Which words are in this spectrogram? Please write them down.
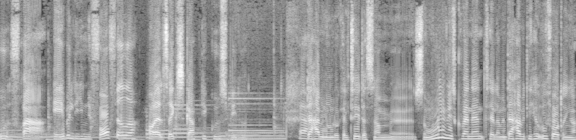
ud fra abelignende forfædre og altså ikke skabt i Guds billede. Ja. Der har vi nogle lokaliteter, som, øh, som muligvis kunne være neandertaler, men der har vi de her udfordringer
